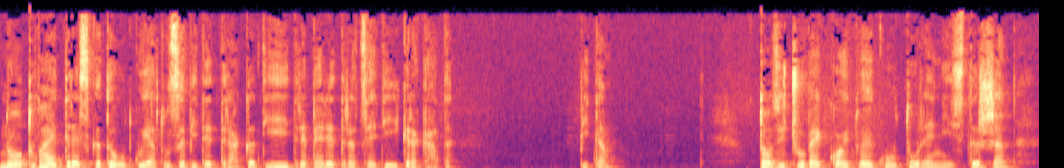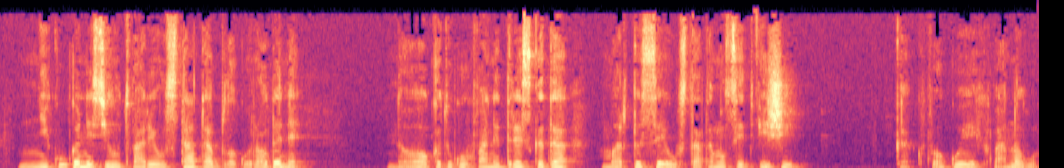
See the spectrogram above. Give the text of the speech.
Но това е треската, от която зъбите тракат и треперят ръцете и краката. Питам. Този човек, който е културен и стържан, никога не си отваря устата, благороден е. Но като го хване треската, мърта се, устата му се движи. Какво го е хванало?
